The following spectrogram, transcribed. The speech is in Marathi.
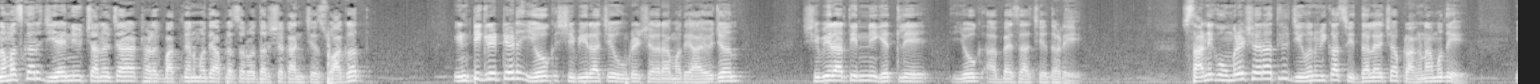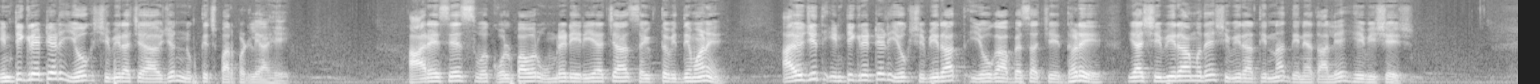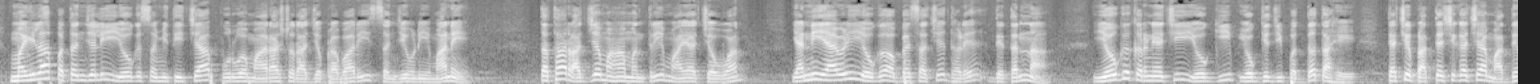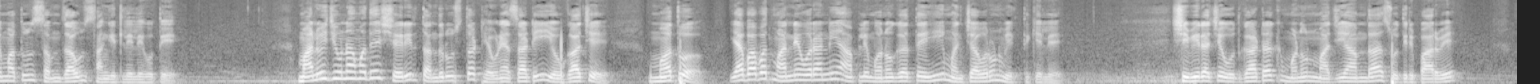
नमस्कार जी आय न्यूज चॅनलच्या ठळक बातम्यांमध्ये आपल्या सर्व दर्शकांचे स्वागत. इंटिग्रेटेड योग शिबिराचे उमरे शहरामध्ये आयोजन. शिबिरार्थींनी घेतले योग अभ्यासाचे धडे. स्थानिक उमरे शहरातील जीवन विकास विद्यालयाच्या प्रांगणामध्ये इंटिग्रेटेड योग शिबिराचे आयोजन नुकतेच पार पडले आहे. आर एस एस व कोलपावर उमरेड एरियाच्या संयुक्त विद्यमाने आयोजित इंटिग्रेटेड योग शिबिरात योगा अभ्यासाचे धडे या शिबिरामध्ये शिबिरार्थींना देण्यात आले हे विशेष. महिला पतंजली योग समितीच्या पूर्व महाराष्ट्र राज्य प्रभारी संजीवनी माने तथा राज्य महामंत्री माया चव्हाण यांनी यावेळी योग अभ्यासाचे धडे देताना योग करण्याची योगी योग्य जी पद्धत आहे त्याचे प्रात्यक्षिकाच्या माध्यमातून समजावून सांगितलेले होते. मानवी जीवनामध्ये शरीर तंदुरुस्त ठेवण्यासाठी योगाचे महत्त्व याबाबत मान्यवरांनी आपले मनोगतही मंचावरून व्यक्त केले. शिबिराचे उद्घाटक म्हणून माजी आमदार सुधीर पारवे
